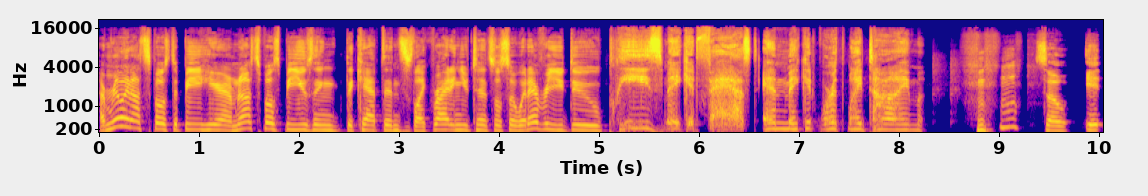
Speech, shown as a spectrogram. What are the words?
I'm really not supposed to be here. I'm not supposed to be using the captain's like writing utensil. So whatever you do, please make it fast and make it worth my time. So it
